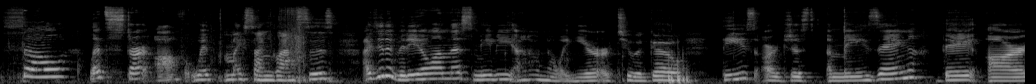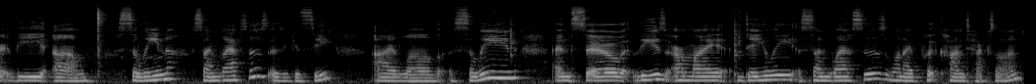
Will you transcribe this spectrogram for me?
So let's start off with my sunglasses. I did a video on this maybe, I don't know, a year or two ago. These are just amazing. They are the um, Celine sunglasses, as you can see. I love Celine. And so these are my daily sunglasses when I put contacts on.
